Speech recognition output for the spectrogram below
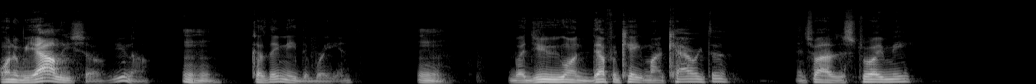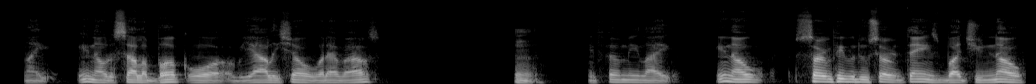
on. On a reality show, you know, Mm-hmm. because they need the ratings. Mm. But you gonna defecate my character and try to destroy me? Like, you know, to sell a book or a reality show or whatever else? Mm. You feel me? Like, you know, certain people do certain things, but you know,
